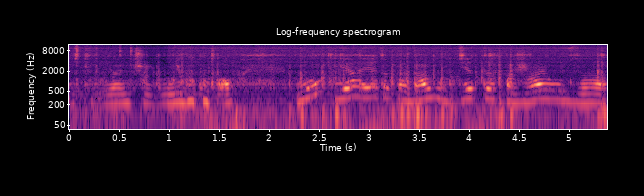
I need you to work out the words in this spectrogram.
если я ничего не покупал. Ну, я это продам где-то, пожалуй, за...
